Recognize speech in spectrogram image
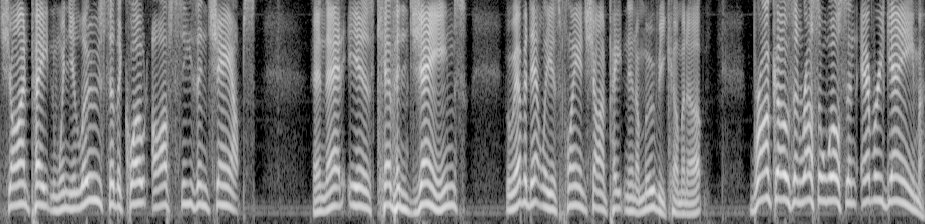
Sean Payton when you lose to the quote off-season champs. And that is Kevin James, who evidently is playing Sean Payton in a movie coming up. Broncos and Russell Wilson every game.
